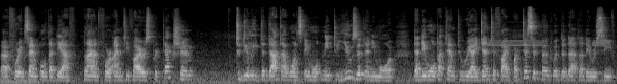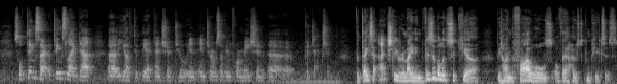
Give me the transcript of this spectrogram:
Uh, for example, that they have planned for antivirus protection to delete the data once they won't need to use it anymore, that they won't attempt to re-identify participant with the data they receive. So things like, things like that uh, you have to pay attention to in, in terms of information uh, protection. The data actually remain invisible and secure behind the firewalls of their host computers.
